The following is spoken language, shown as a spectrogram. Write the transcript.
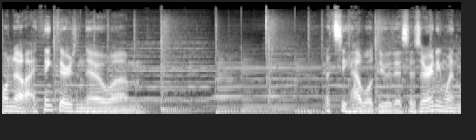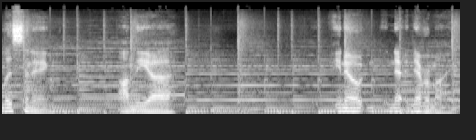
well, no, I think there's no. Um, let's see how we'll do this. Is there anyone listening on the? Uh, you know, never mind.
